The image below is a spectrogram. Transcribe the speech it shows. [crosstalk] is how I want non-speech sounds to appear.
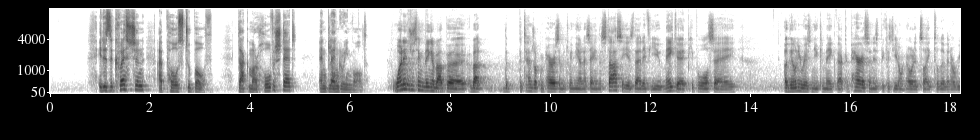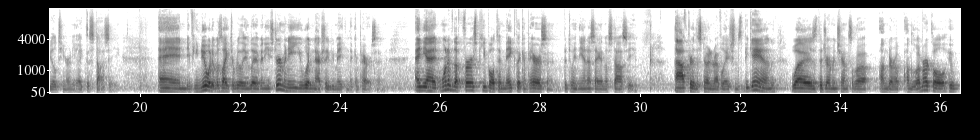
It is a question I pose to both Dagmar Hovestedt and Glenn Greenwald. One interesting thing about the about the potential comparison between the NSA and the Stasi is that if you make it, people will say, "Oh, Oh, the only reason you can make that comparison is because you don't know what it's like to live in a real tyranny like the Stasi." And if you knew what it was like to really live in East Germany, you wouldn't actually be making the comparison. And yet, one of the first people to make the comparison between the NSA and the Stasi after the Snowden revelations began was the German Chancellor Angela Merkel, who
